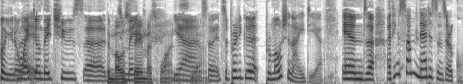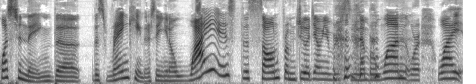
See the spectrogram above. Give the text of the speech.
So you know why don't they choose uh, The most make- famous ones. Yeah, so it's a pretty good promotion idea. And uh, I think some netizens are questioning the this ranking. They're saying, you know, why is the song from Zhejiang University number one, or why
